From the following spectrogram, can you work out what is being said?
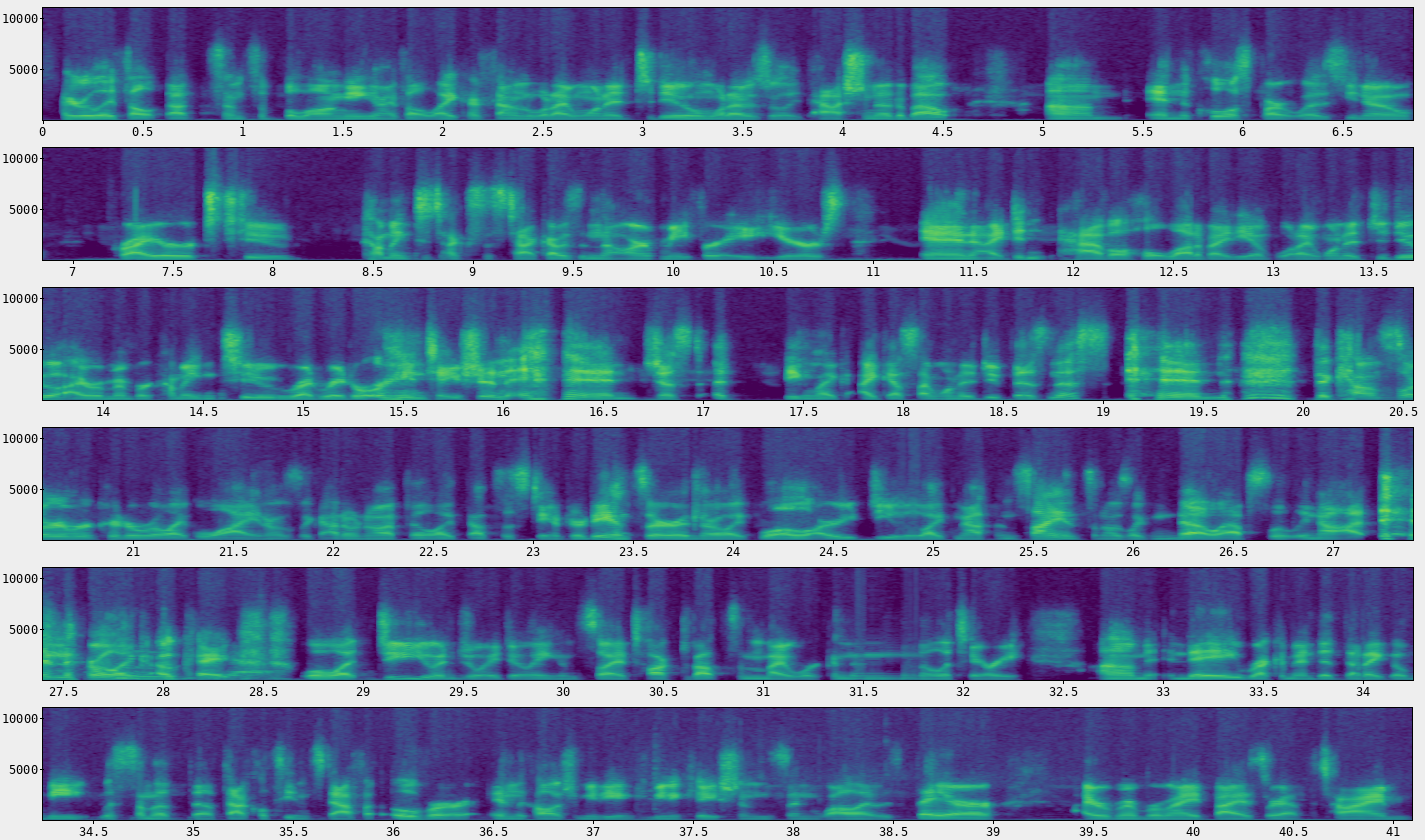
I really felt that sense of belonging. I felt like I found what I wanted to do and what I was really passionate about. Um, and the coolest part was, you know, prior to coming to Texas Tech, I was in the Army for eight years and I didn't have a whole lot of idea of what I wanted to do. I remember coming to Red Raider orientation and just a, being like, I guess I want to do business. And the counselor and recruiter were like, why? And I was like, I don't know. I feel like that's a standard answer. And they're like, well, are you, do you like math and science? And I was like, no, absolutely not. And they were like, mm-hmm, okay, yeah. well, what do you enjoy doing? And so I talked about some of my work in the military. Um, and they recommended that I go meet with some of the faculty and staff over in the College of Media and Communications. And while I was there, I remember my advisor at the time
